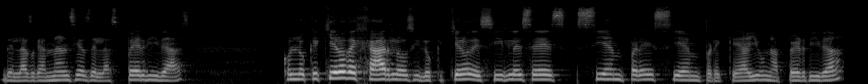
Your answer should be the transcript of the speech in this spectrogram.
de las ganancias, de las pérdidas, con lo que quiero dejarlos y lo que quiero decirles es siempre, siempre que hay una pérdida,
